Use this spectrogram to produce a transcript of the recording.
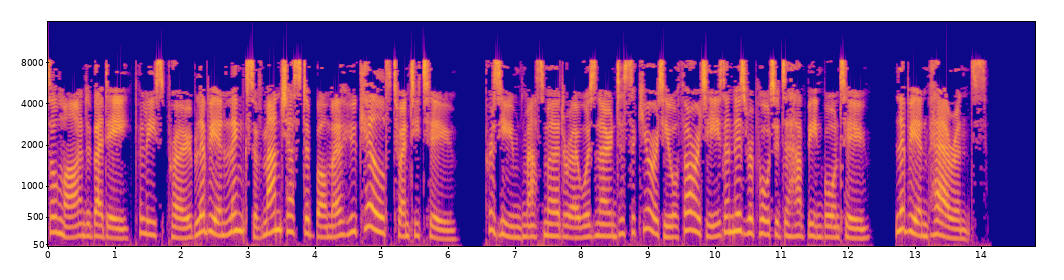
Salman Abedi. Police probe Libyan links of Manchester bomber who killed 22. Presumed mass murderer was known to security authorities and is reported to have been born to Libyan parents.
